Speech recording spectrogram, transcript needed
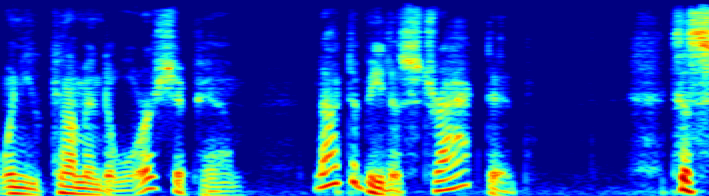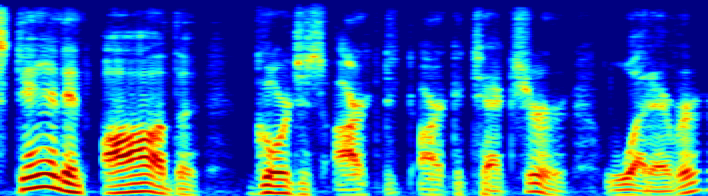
when you come in to worship Him, not to be distracted to stand in awe of the gorgeous arch- architecture or whatever,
